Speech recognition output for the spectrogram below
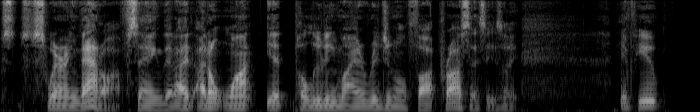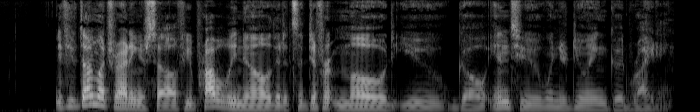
swearing that off, saying that I I don't want it polluting my original thought processes. Like if you if you've done much writing yourself, you probably know that it's a different mode you go into when you're doing good writing.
